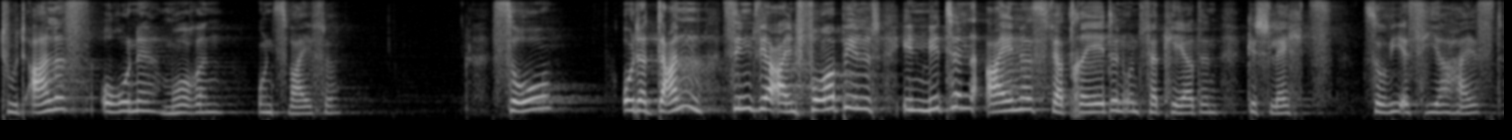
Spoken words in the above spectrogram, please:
Tut alles ohne Murren und Zweifel. So oder dann sind wir ein Vorbild inmitten eines verdrehten und verkehrten Geschlechts, so wie es hier heißt.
